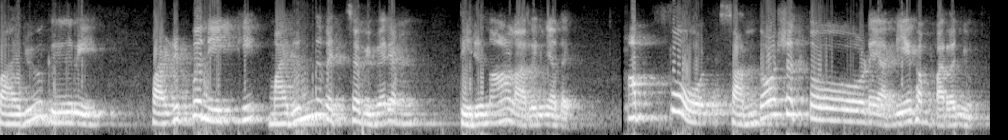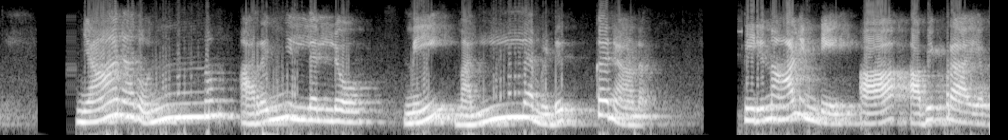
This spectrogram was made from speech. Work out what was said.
പരു കീറി പഴുപ്പ് നീക്കി മരുന്ന് വെച്ച വിവരം തിരുനാൾ അറിഞ്ഞത്. അപ്പോൾ സന്തോഷത്തോടെ അദ്ദേഹം പറഞ്ഞു ഞാൻ അതൊന്നും അറിഞ്ഞില്ലല്ലോ. നീ നല്ല മിടുക്കനാണ്. തിരുനാളിന്റെ ആ അഭിപ്രായം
